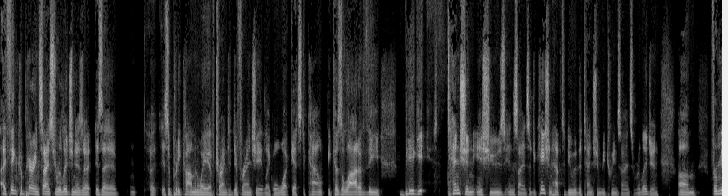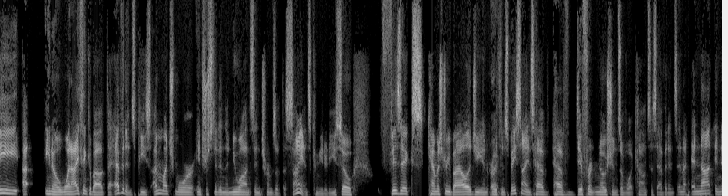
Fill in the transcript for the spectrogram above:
I think comparing science to religion is a is a is a pretty common way of trying to differentiate like well what gets to count? Because a lot of the big tension issues in science education have to do with the tension between science and religion. Um, for me I, you know when i think about the evidence piece i'm much more interested in the nuance in terms of the science community. So physics, chemistry, biology, and right. earth and space science have have different notions of what counts as evidence, and and not in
